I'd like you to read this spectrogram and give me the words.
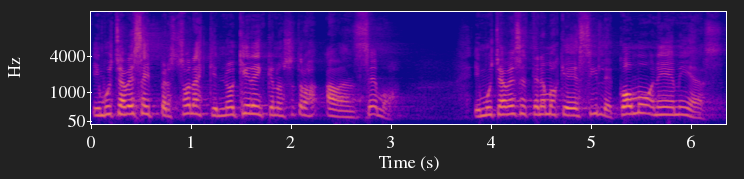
Y muchas veces hay personas que no quieren que nosotros avancemos. Y muchas veces tenemos que decirle, como Nehemías,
